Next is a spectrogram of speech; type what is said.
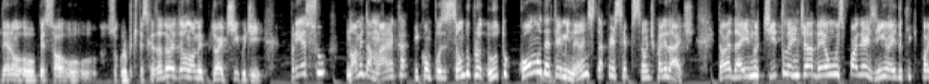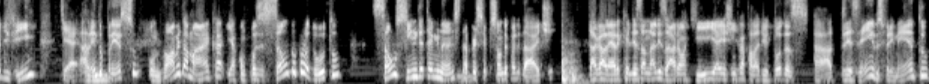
deram o pessoal, o, o grupo de pesquisador deu o nome do artigo de preço, nome da marca e composição do produto como determinantes da percepção de qualidade. Então é daí no título a gente já vê um spoilerzinho aí do que, que pode vir, que é além do uhum. preço, o nome da marca e a composição do produto são sim determinantes da percepção de qualidade da galera que eles analisaram aqui. E aí a gente vai falar de todas o ah, desenho do experimento,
